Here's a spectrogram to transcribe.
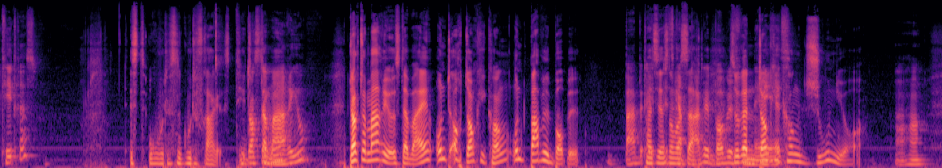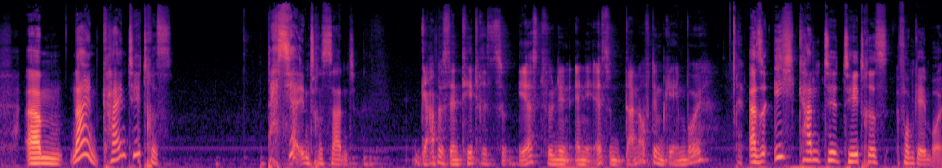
Tetris? Ist, oh, das ist eine gute Frage. Ist Tetris Dr. Dabei? Mario? Dr. Mario ist dabei und auch Donkey Kong und Bubble Bobble. Bubble, Falls ihr das noch was sagt. Sogar Donkey NES. Kong Junior. Aha. Ähm, nein, kein Tetris. Das ist ja interessant. Gab es denn Tetris zuerst für den NES und dann auf dem Game Boy? Also ich kannte Tetris vom Game Boy.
